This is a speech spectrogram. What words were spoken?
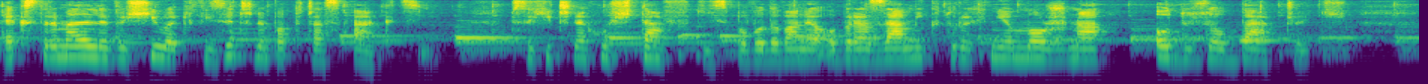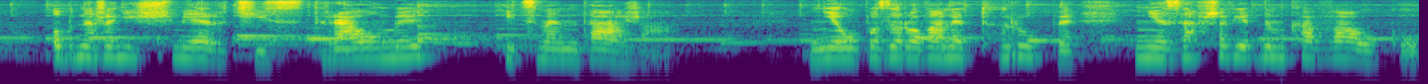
Ekstremalny wysiłek fizyczny podczas akcji, psychiczne huśtawki spowodowane obrazami, których nie można odzobaczyć, obnażenie śmierci z traumy i cmentarza, nieupozorowane trupy, nie zawsze w jednym kawałku,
